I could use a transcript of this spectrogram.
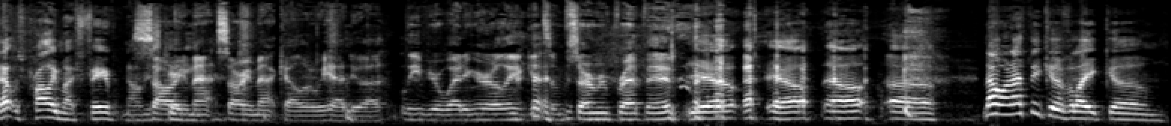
that was probably my favorite. No, sorry, kidding. Matt. Sorry, Matt Keller. We had to uh, leave your wedding early, get some sermon prep in. yeah, yeah. No, uh, no, when I think of like um,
